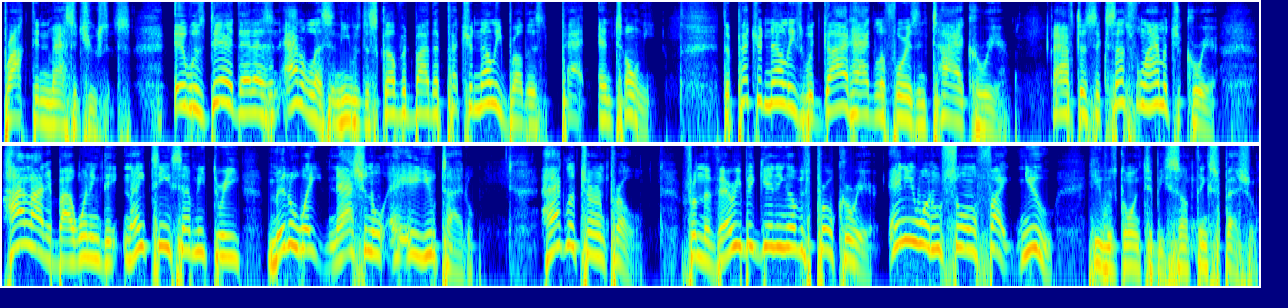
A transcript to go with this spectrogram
Brockton, Massachusetts. It was there that as an adolescent he was discovered by the Petronelli brothers, Pat and Tony. The Petronellis would guide Hagler for his entire career. After a successful amateur career, highlighted by winning the 1973 middleweight national AAU title, Hagler turned pro. From the very beginning of his pro career, anyone who saw him fight knew he was going to be something special.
